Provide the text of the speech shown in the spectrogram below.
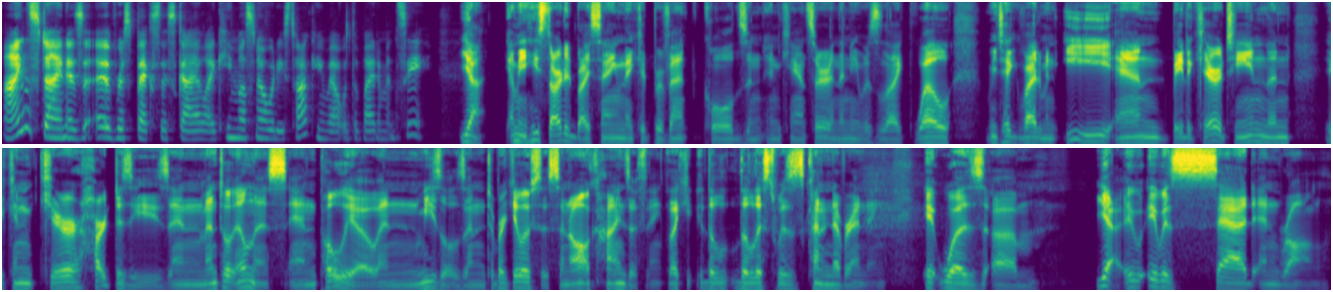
Einstein is uh, respects this guy. Like he must know what he's talking about with the vitamin C. yeah, I mean, he started by saying they could prevent colds and, and cancer, and then he was like, "Well, we take vitamin E and beta carotene, then it can cure heart disease and mental illness and polio and measles and tuberculosis and all kinds of things." Like the the list was kind of never ending. It was, um, yeah, it it was sad and wrong.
